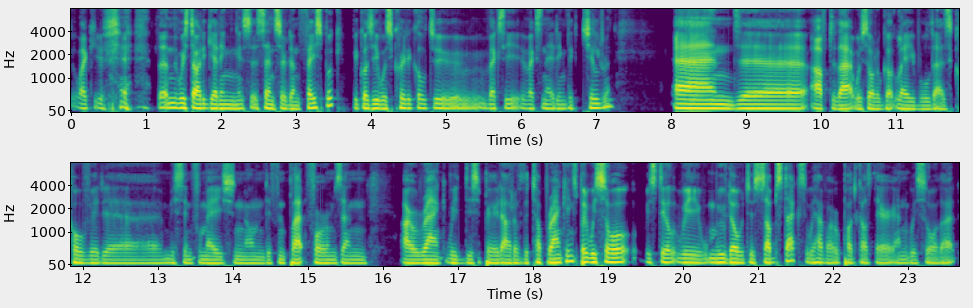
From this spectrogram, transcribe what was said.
like then we started getting censored on Facebook because he was critical to vac- vaccinating the children. And uh, after that, we sort of got labeled as COVID uh, misinformation on different platforms, and our rank we disappeared out of the top rankings. But we saw we still we moved over to Substack, so we have our podcast there, and we saw that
